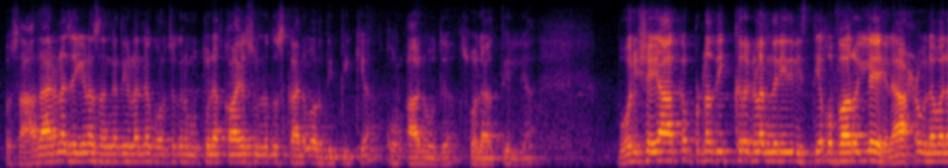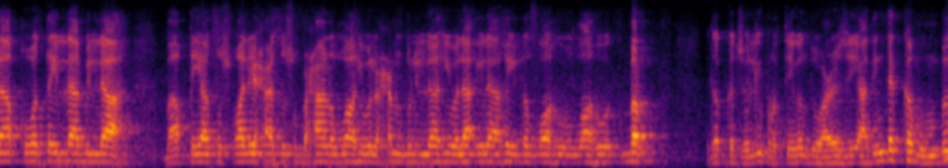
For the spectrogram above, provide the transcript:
അപ്പോൾ സാധാരണ ചെയ്യുന്ന സംഗതികൾ തന്നെ കുറച്ചൊക്കെ മുത്തുലക്കായ സുന്നത്ത് സ്കാനം വർദ്ധിപ്പിക്കുക ഖുർആൻ ഓതുക സ്വലാത്തില്ല ബോരിഷയാക്കപ്പെട്ട ദിക്കറുകൾ എന്ന രീതിയിൽ ഇസ്തിഖഫാറില്ലേ ലാ ഹൗല വലാ ഇല്ലാ സുബ്ഹാനല്ലാഹി വൽഹംദുലില്ലാഹി വലാ ഇലാഹ ഇല്ലല്ലാഹു അക്ബർ. ഇതൊക്കെ ചൊല്ലി പ്രത്യേകം ദുആ ചെയ്യുക. അതിന്റെയൊക്കെ മുമ്പ്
